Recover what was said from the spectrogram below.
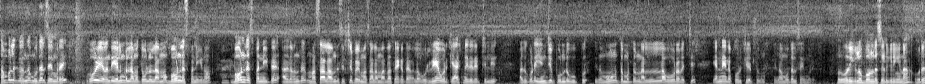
சம்பலுக்கு வந்து முதல் செய்முறை கோழியை வந்து எலும்பு இல்லாமல் தோல் இல்லாமல் போன்லெஸ் பண்ணிக்கணும். போன்லெஸ் பண்ணிவிட்டு அதில் வந்து மசாலா வந்து சிக்ஸ்டி ஃபைவ் மசாலா மாதிரிலாம் சேர்க்க தேவையில்ல. ஒரே ஒரு காஷ்மீரி ரெட் சில்லி அது கூட இஞ்சி பூண்டு உப்பு. இந்த மூணுத்தை மட்டும் நல்லா ஊற வச்சு எண்ணெயில் பொரிச்சு எடுத்துக்கணும். இதுதான் முதல் செய்முறை. ஒரு ஒரு கிலோ போன்லெஸ் எடுக்கிறீங்கன்னா ஒரு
